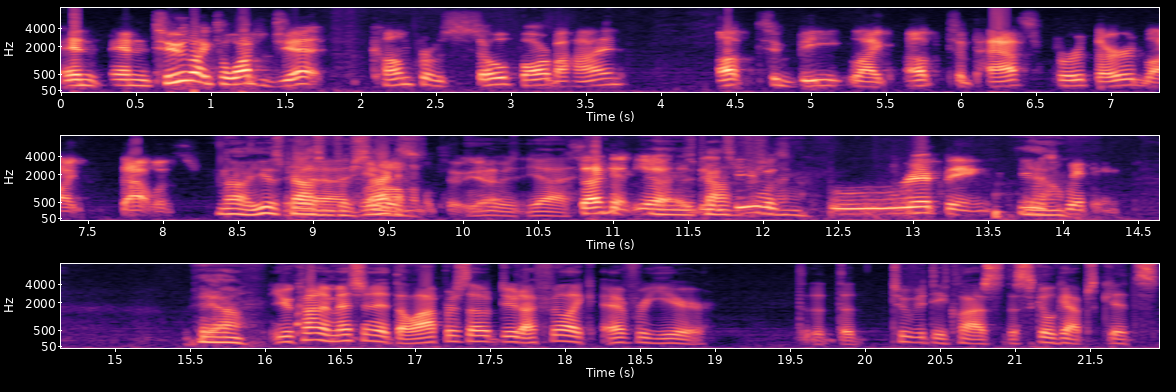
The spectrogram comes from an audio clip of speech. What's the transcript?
and and two like to watch Jett come from so far behind up to be like up to pass for third like that was no, he was passing Yeah, for second. seconds. was- too He yeah was- yeah. second yeah, Yeah, he was dude, passing he for was ripping he Yeah. was ripping Yeah, You kind of mentioned it, the lappers though, dude. I feel like every year, the the 250 class, the skill gaps gets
